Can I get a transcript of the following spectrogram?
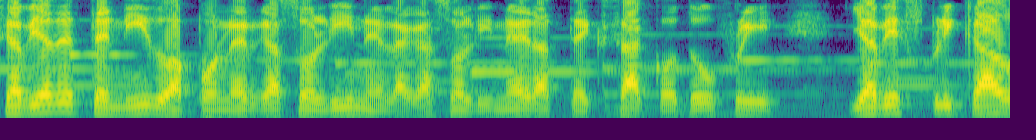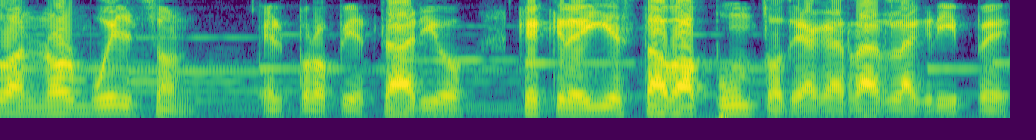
se había detenido a poner gasolina en la gasolinera Texaco Dufry y había explicado a Norm Wilson, el propietario, que creía estaba a punto de agarrar la gripe.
